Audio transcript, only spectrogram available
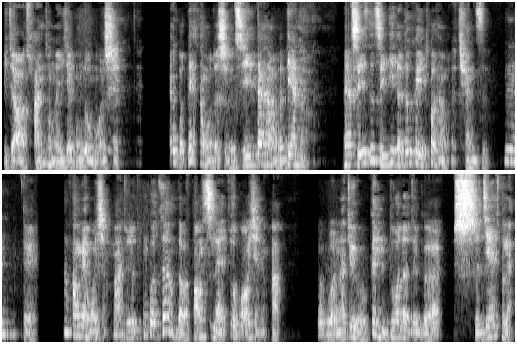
比较传统的一些工作模式。对哎，我带上我的手机，带上我的电脑，那，随时随地的都可以拓展我的圈子。嗯对，那方面我想嘛，就是通过这样的方式来做保险的话，我呢就有更多的这个时间出来，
